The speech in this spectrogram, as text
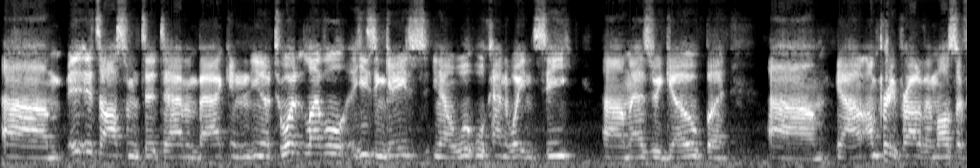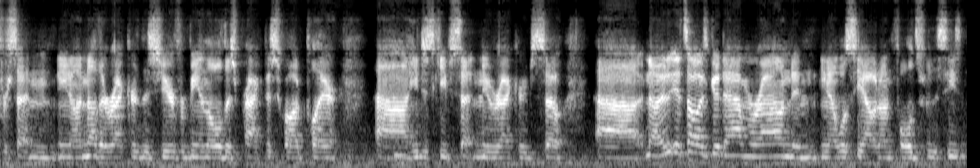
um, it, it's awesome to, to, have him back. And, you know, to what level he's engaged, you know, we'll, we'll kind of wait and see um, as we go. But, um, yeah, I'm pretty proud of him also for setting, you know, another record this year for being the oldest practice squad player. Uh, he just keeps setting new records. So, uh, no, it's always good to have him around. And, you know, we'll see how it unfolds for the season.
